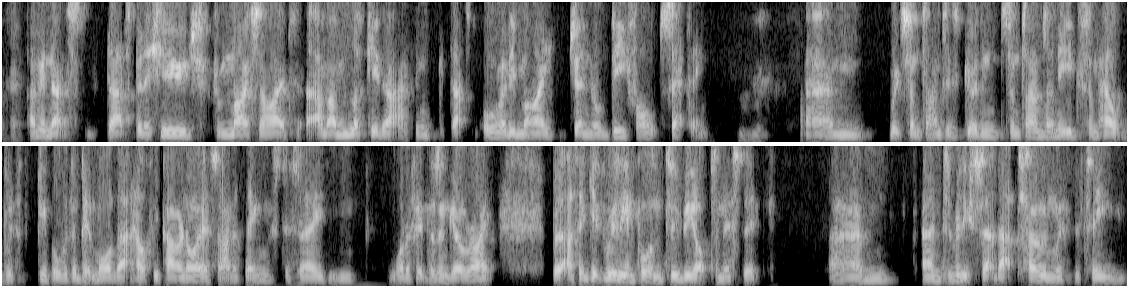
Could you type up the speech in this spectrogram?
Okay. I mean, that's that's been a huge from my side. I'm, I'm lucky that I think that's already my general default setting, mm-hmm. um, which sometimes is good, and sometimes I need some help with people with a bit more of that healthy paranoia side of things to say, mm, what if it doesn't go right? But I think it's really important to be optimistic um, and to really set that tone with the team.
